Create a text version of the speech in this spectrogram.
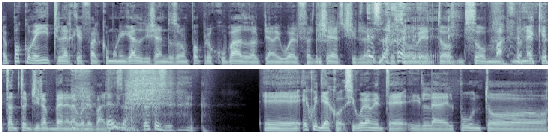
È un po' come Hitler che fa il comunicato dicendo sono un po' preoccupato dal piano di welfare di Churchill esatto. in questo momento insomma non è che tanto gira bene da quelle parti. Esatto così e, e, quindi ecco sicuramente il, il punto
